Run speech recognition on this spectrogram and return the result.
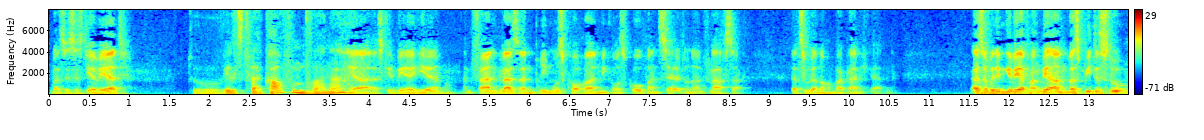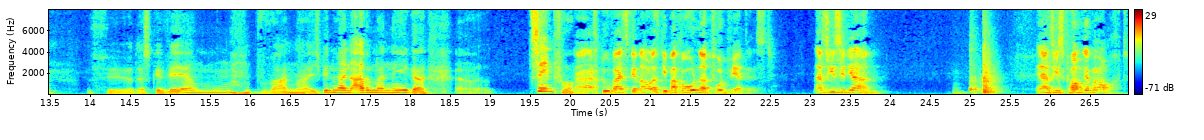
Was ist es dir wert? Du willst verkaufen, Bwana? Ja, das Gewehr hier, ein Fernglas, ein Primuskocher, ein Mikroskop, ein Zelt und ein Schlafsack. Dazu dann noch ein paar Kleinigkeiten. Also mit dem Gewehr fangen wir an. Was bietest du? Für das Gewehr? Bwana, ich bin nur ein armer Neger. Äh, Zehn Pfund. Ach, du weißt genau, dass die Waffe 100 Pfund wert ist. Na, sieh sie dir an. Ja, sie ist kaum gebraucht.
